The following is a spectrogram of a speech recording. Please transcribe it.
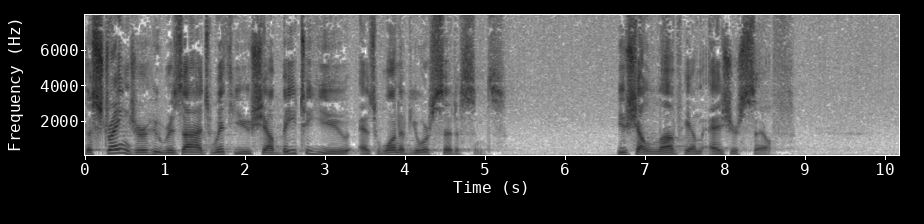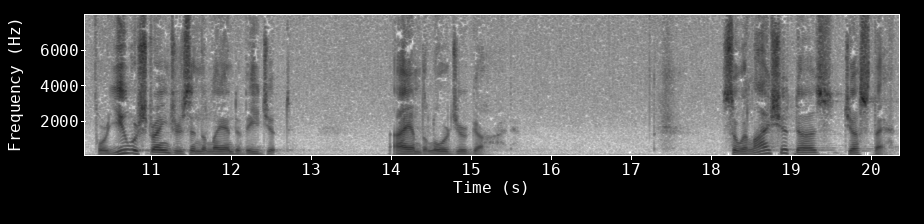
The stranger who resides with you shall be to you as one of your citizens. You shall love him as yourself. For you were strangers in the land of Egypt. I am the Lord your God. So Elisha does just that.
